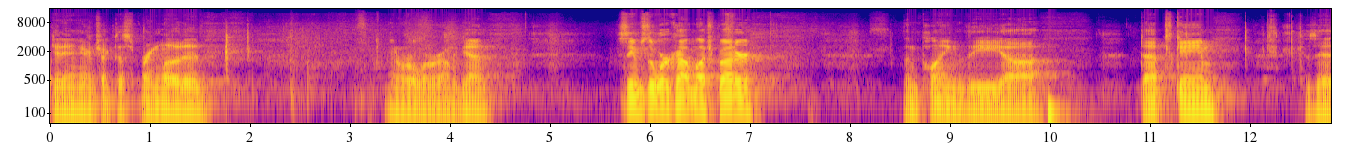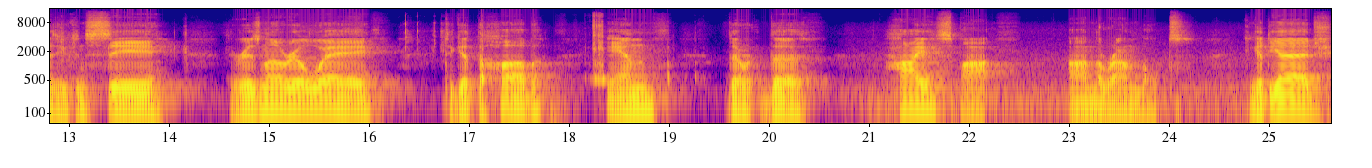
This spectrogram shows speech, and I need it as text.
Get in here, check the spring loaded, and roll it around again. Seems to work out much better than playing the uh, depth game. Because as you can see, there is no real way to get the hub and the, the high spot on the round bolts. You can get the edge,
